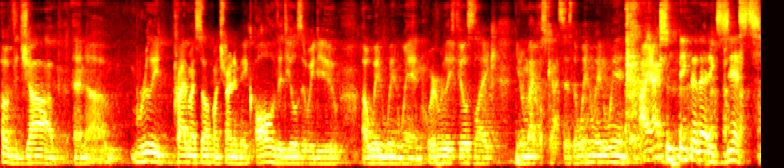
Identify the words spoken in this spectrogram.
of the job. And um, really pride myself on trying to make all of the deals that we do a win-win-win where it really feels like you know michael scott says the win-win-win i actually think that that exists.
